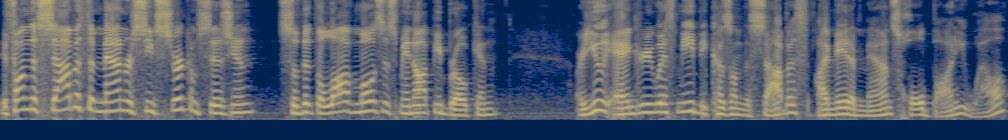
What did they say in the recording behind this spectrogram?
If on the Sabbath a man receives circumcision, so that the law of Moses may not be broken, are you angry with me because on the Sabbath I made a man's whole body well?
